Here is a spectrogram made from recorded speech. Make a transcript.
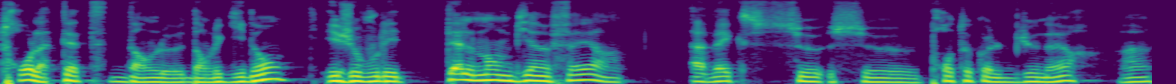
trop la tête dans le, dans le guidon et je voulais tellement bien faire avec ce, protocole Buhner. Hein,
